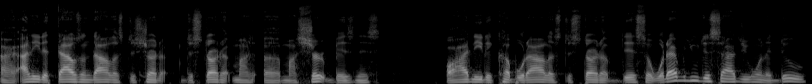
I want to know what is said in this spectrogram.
all right, I need a thousand dollars to start up to start up my uh, my shirt business, or I need a couple dollars to start up this, or whatever you decide you want to do.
